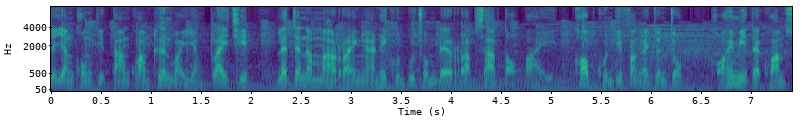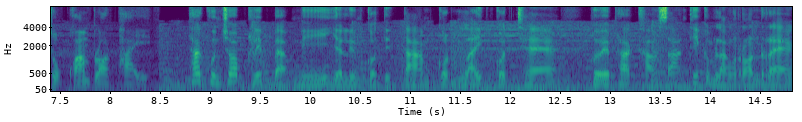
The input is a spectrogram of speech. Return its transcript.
จะยังคงติดตามความเคลื่อนไหวอย่างใกล้ชิด และจะนำมารายงานให้คุณผู้ชมได้รับทราบต่อไป ขอบคุณที่ฟังกันจนจบ ขอให้มีแต่ความสุขความปลอดภัย ถ้าคุณชอบคลิปแบบนี้อย่าลืมกดติดตาม กดไลค์ กดแชร์ เพื่อไม่พลาดข่าวสารที่กำลังร้อนแรง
